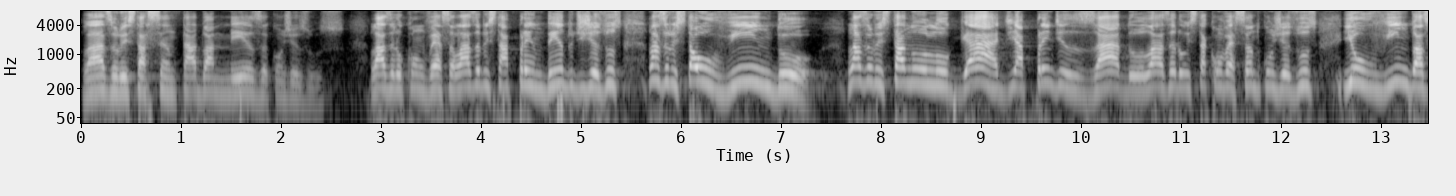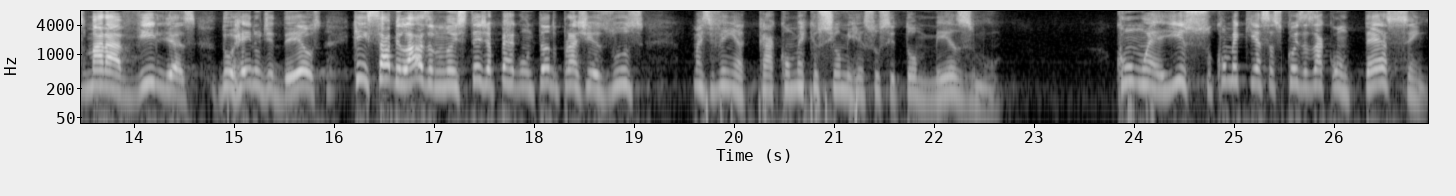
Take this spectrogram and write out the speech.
Lázaro está sentado à mesa com Jesus. Lázaro conversa, Lázaro está aprendendo de Jesus, Lázaro está ouvindo, Lázaro está no lugar de aprendizado, Lázaro está conversando com Jesus e ouvindo as maravilhas do reino de Deus. Quem sabe Lázaro não esteja perguntando para Jesus: mas venha cá, como é que o Senhor me ressuscitou mesmo? Como é isso? Como é que essas coisas acontecem?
